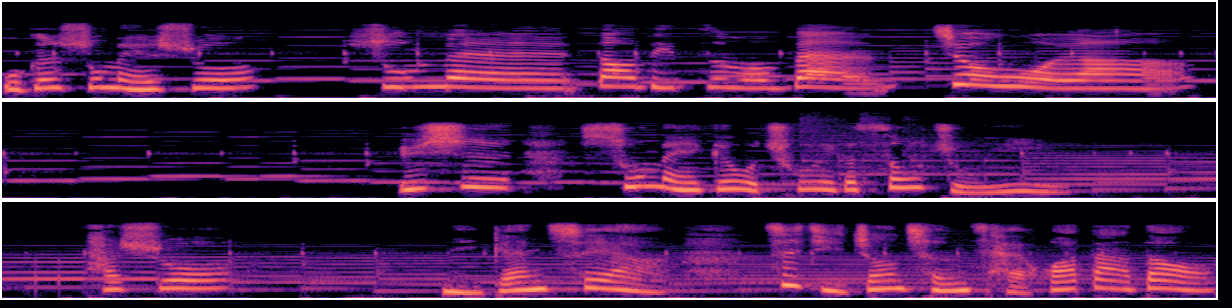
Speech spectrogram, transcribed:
我跟苏梅说：“苏梅，到底怎么办？救我呀！”于是苏梅给我出了一个馊主意，她说：“你干脆啊，自己装成采花大盗，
